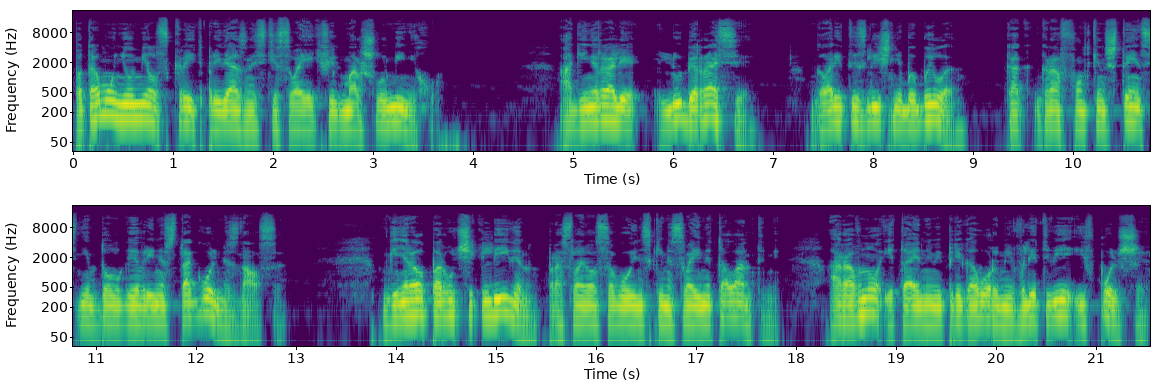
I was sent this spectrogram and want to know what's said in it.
потому не умел скрыть привязанности своей к фельдмаршалу Миниху. О генерале Любе Рассе, говорит, излишне бы было, как граф Фонкенштейн с ним долгое время в Стокгольме знался. Генерал-поручик Ливен прославился воинскими своими талантами, а равно и тайными переговорами в Литве и в Польше.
